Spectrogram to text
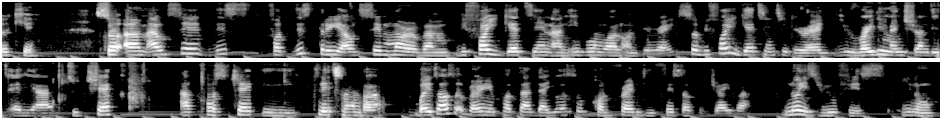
Okay so um i would say this for these three, I would say more of them before you get in and even while on the ride. So before you get into the ride, you've already mentioned it earlier to check and cross check the plate number. But it's also very important that you also confirm the face of the driver. Know his real face. You know,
